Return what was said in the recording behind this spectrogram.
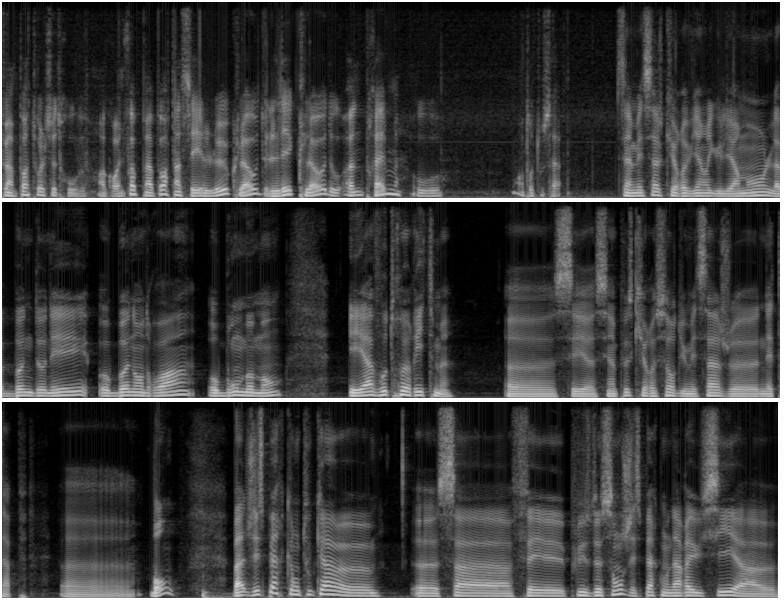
peu importe où elle se trouve. Encore une fois, peu importe, hein, c'est le cloud, les clouds ou on-prem ou entre tout ça. C'est un message qui revient régulièrement, la bonne donnée au bon endroit, au bon moment et à votre rythme. Euh, c'est un peu ce qui ressort du message euh, NetApp. Euh, bon, bah, j'espère qu'en tout cas ça fait plus de sens. J'espère qu'on a réussi à,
